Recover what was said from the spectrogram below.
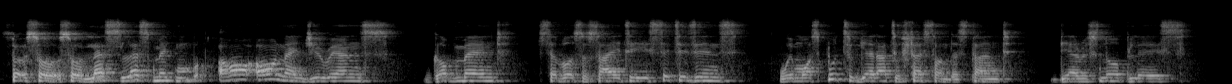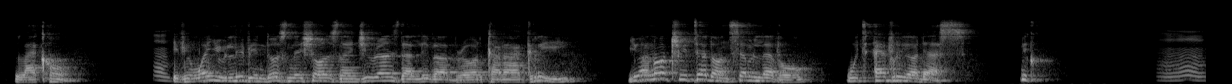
So, so, so let's let's make all, all Nigerians, government, civil society, citizens, we must put together to first understand there is no place like home. Mm. Even when you live in those nations, Nigerians that live abroad can agree you are not treated on same level with every others. Because mm.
